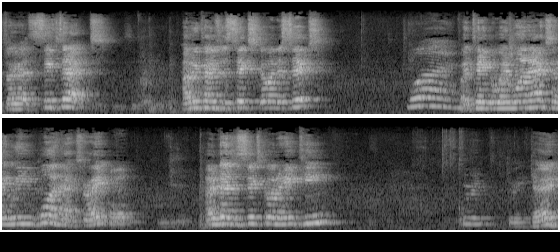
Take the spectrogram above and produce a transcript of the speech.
So I got 6x. How many times does 6 go into 6? One. If I take away 1x, I leave 1x, right? How many times does 6 go into 18? Three. Okay.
